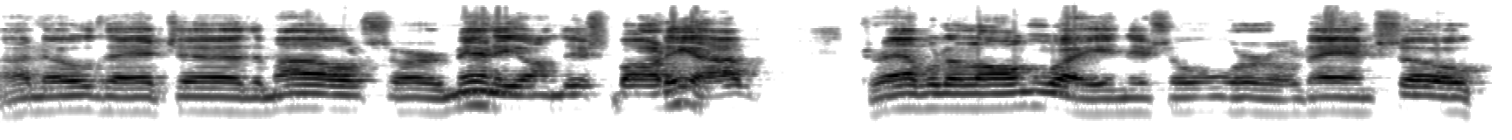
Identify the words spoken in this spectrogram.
I know that uh, the miles are many on this body. I've traveled a long way in this old world, and so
